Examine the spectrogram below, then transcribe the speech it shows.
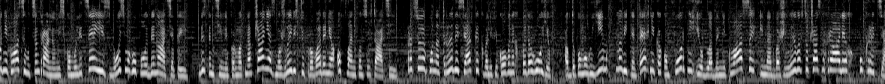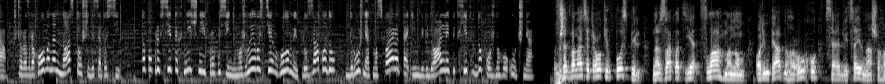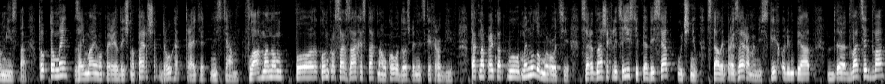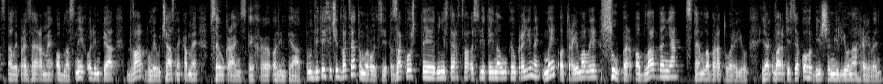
Сьогодні класи у центральному міському ліцеї з 8 по 11. Дистанційний формат навчання з можливістю проведення офлайн-консультацій. Працює понад три десятки кваліфікованих педагогів, а в допомогу їм новітня техніка, комфортні і обладнані класи, і надважливе в сучасних реаліях укриття, що розраховане на 160 осіб. Та, попри всі технічні і професійні можливості, головний плюс закладу дружня атмосфера та індивідуальний підхід до кожного учня. Вже 12 років поспіль наш заклад є флагманом олімпіадного руху серед ліцеїв нашого міста. Тобто ми займаємо періодично перше, друге, третє місця. Флагманом по конкурсах захистах науково-дослідницьких робіт. Так, наприклад, у минулому році серед наших ліцеїстів 50 учнів стали призерами міських олімпіад, д- 22 стали призерами обласних олімпіад, 2 були учасниками всеукраїнських е, олімпіад. У 2020 році за кошти Міністерства освіти і науки України ми отримали суперобладнання STEM лабораторію, як вартість якого більше мільйона гривень.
